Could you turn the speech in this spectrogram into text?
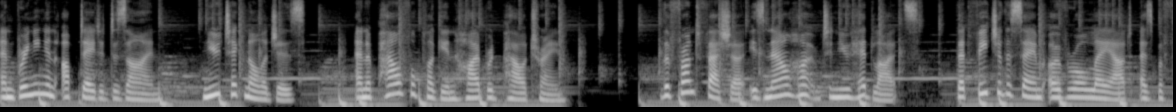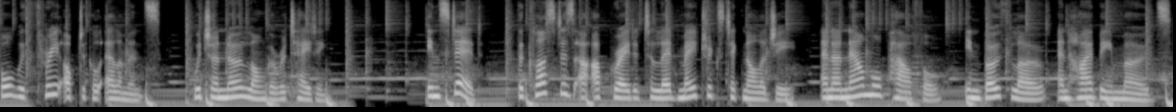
and bringing an updated design, new technologies, and a powerful plug-in hybrid powertrain. The front fascia is now home to new headlights that feature the same overall layout as before with three optical elements, which are no longer rotating. Instead, the clusters are upgraded to LED matrix technology and are now more powerful in both low and high beam modes.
